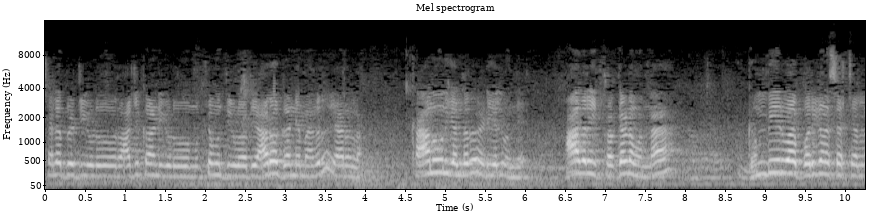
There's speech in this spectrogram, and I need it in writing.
ಸೆಲೆಬ್ರಿಟಿಗಳು, ರಾಜಕಾರಣಿಗಳು, ಮುಖ್ಯಮಂತ್ರಿಗಳು, ಅದು ಯಾರೋ ಗಣ್ಯಮಾನರು ಯಾರಲ್ಲ. ಕಾನೂನಿಗೆಲ್ಲರೂ ಅಡಿಯಲ್ಲಿ ಒಂದೇ. ಆದರೆ ಈ ಪ್ರಕರಣವನ್ನು ಗಂಭೀರವಾಗಿ ಪರಿಗಣಿಸಷ್ಟೆಲ್ಲ,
